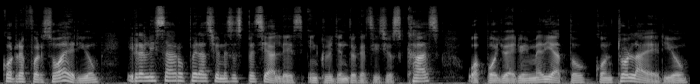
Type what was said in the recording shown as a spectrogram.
con refuerzo aéreo y realizar operaciones especiales, incluyendo ejercicios CAS o apoyo aéreo inmediato, control aéreo,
